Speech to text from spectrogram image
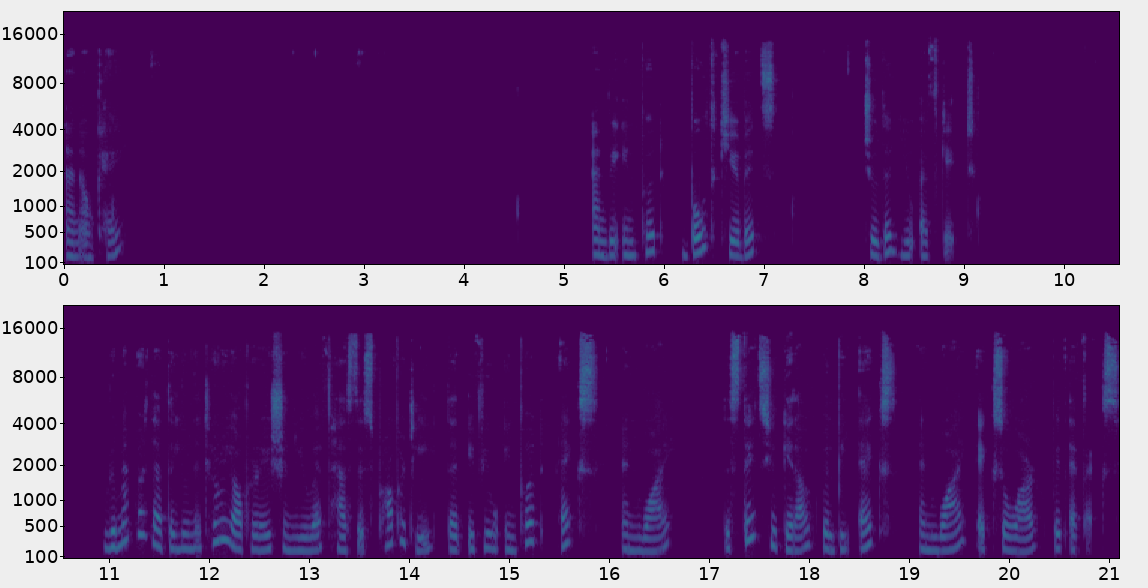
and OK. And we input both qubits to the UF gate. Remember that the unitary operation UF has this property that if you input x and y, the states you get out will be x and y XOR with fx.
